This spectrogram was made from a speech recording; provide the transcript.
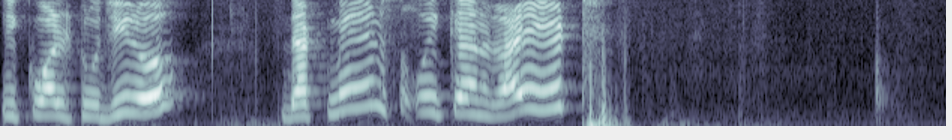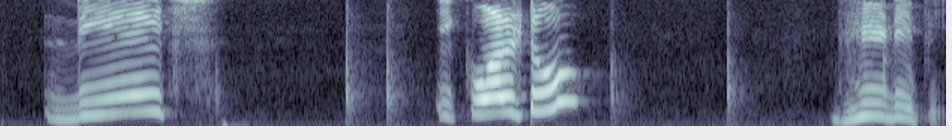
Equal to 0 that means we can write dh equal to VDP.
